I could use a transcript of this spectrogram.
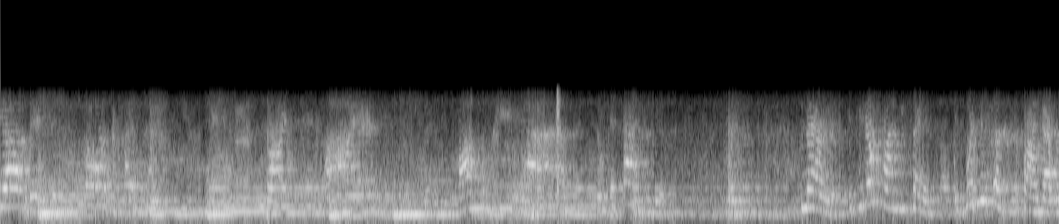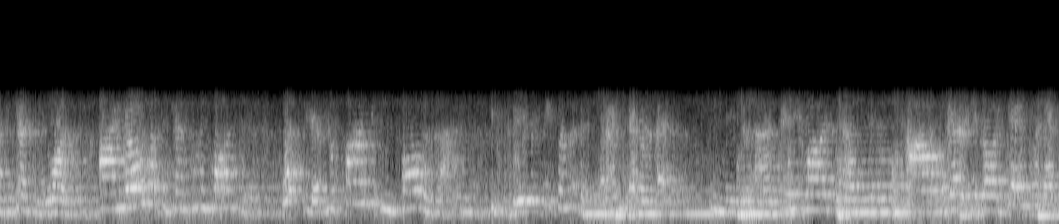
Yeah, talk to him, Mary, if you don't mind me saying so, it wouldn't hurt to find out what the gentleman wanted. I know what the gentleman wanted. Look here, you'll find it in Balzac. Excuse me for living, but I've never it. Neither has anyone else. Now, there you go again with that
